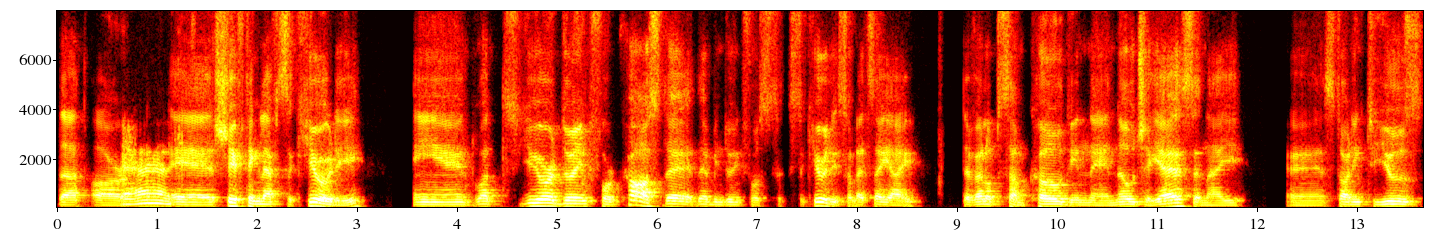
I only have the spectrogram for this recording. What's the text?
that are uh, shifting left security. And what you're doing for cost, they, they've been doing for security. So let's say I develop some code in uh, Node.js and I uh, starting to use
